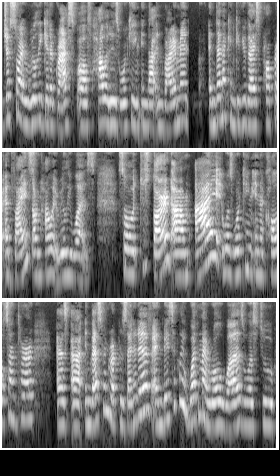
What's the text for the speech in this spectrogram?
just so I really get a grasp of how it is working in that environment. And then I can give you guys proper advice on how it really was. So to start, um, I was working in a call center as an investment representative and basically what my role was was to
